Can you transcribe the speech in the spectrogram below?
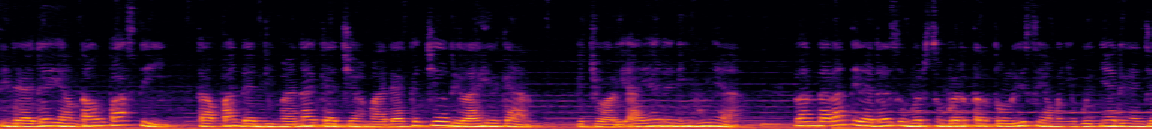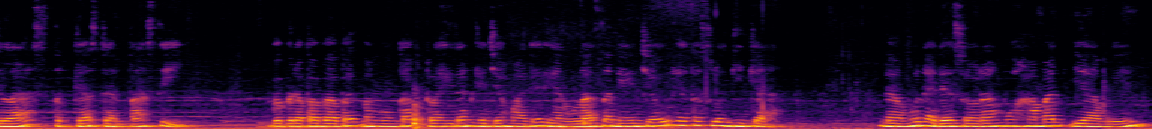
Tidak ada yang tahu pasti kapan dan di mana Gajah Mada kecil dilahirkan, kecuali ayah dan ibunya. Lantaran tidak ada sumber-sumber tertulis yang menyebutnya dengan jelas, tegas, dan pasti. Beberapa babat mengungkap kelahiran Gajah Mada dengan ulasan yang jauh di atas logika. Namun ada seorang Muhammad Yamin,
